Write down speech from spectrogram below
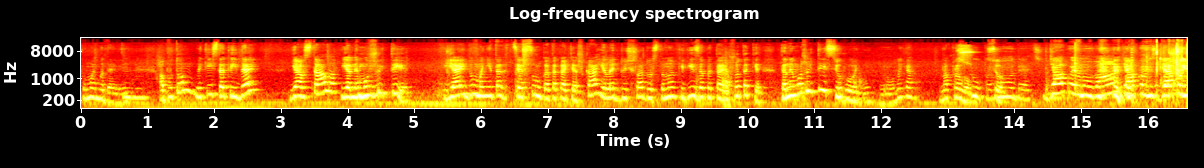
по-моєму, 9. Мгм. А потім в якийсь такий день я встала, я не можу йти. І Я йду, мені так ця сумка така тяжка, я ледь дійшла до остановки, і запитаю, що таке? Та не можу йти сьогодні. Ну, я на пролом. Супер, Все. молодець. Дякуємо вам, дякуємо за те, що Дякую.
